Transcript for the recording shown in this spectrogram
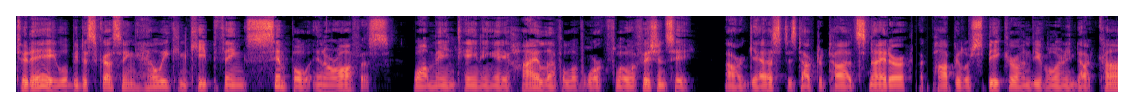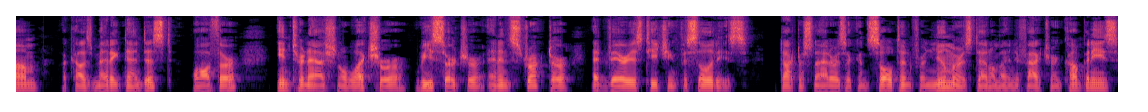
Today we'll be discussing how we can keep things simple in our office while maintaining a high level of workflow efficiency. Our guest is Dr. Todd Snyder, a popular speaker on VivaLearning.com, a cosmetic dentist, author, international lecturer, researcher, and instructor at various teaching facilities. Dr. Snyder is a consultant for numerous dental manufacturing companies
